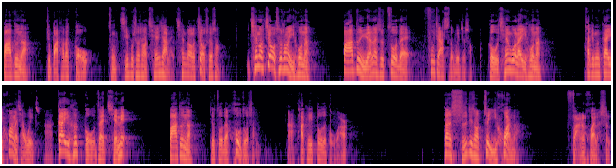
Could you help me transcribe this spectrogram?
巴顿呢就把他的狗从吉普车上牵下来，牵到了轿车上。牵到轿车上以后呢，巴顿原来是坐在副驾驶的位置上，狗牵过来以后呢。他就跟盖伊换了一下位置啊，盖伊和狗在前面，巴顿呢就坐在后座上，啊，他可以逗着狗玩儿但实际上这一换呢，反而坏了事了。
